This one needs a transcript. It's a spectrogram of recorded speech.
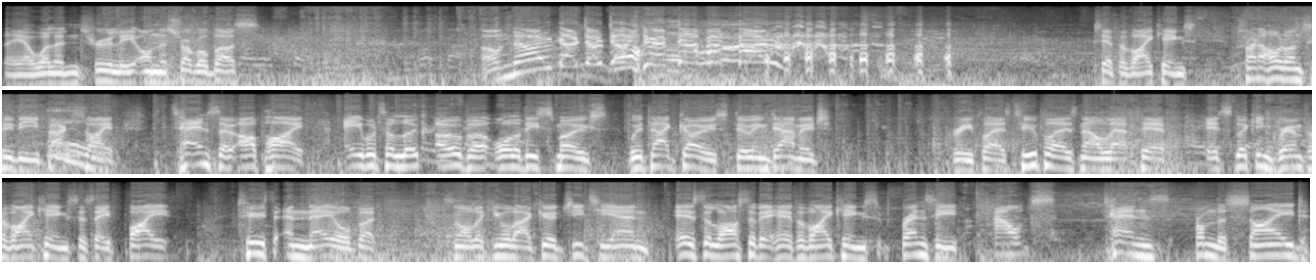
They are well and truly on the struggle bus. Oh no, no, don't do it to him, dapr, no! Here for Vikings, trying to hold on to the backside. Tenzo up high, able to look over all of these smokes with that ghost doing damage. Three players, two players now left here. It's looking grim for Vikings as they fight tooth and nail, but it's not looking all that good. GTN is the last of it here for Vikings. Frenzy outs, TenZ from the side.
